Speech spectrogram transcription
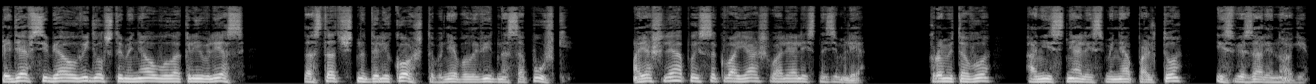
Придя в себя, увидел, что меня уволокли в лес, достаточно далеко, чтобы не было видно с опушки. Моя шляпа и саквояж валялись на земле. Кроме того, они сняли с меня пальто и связали ноги.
